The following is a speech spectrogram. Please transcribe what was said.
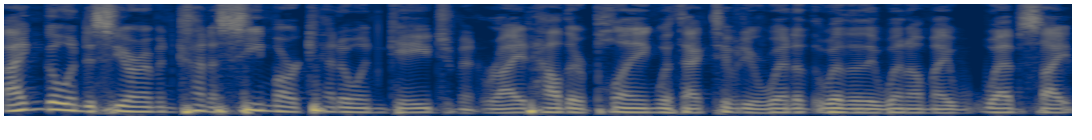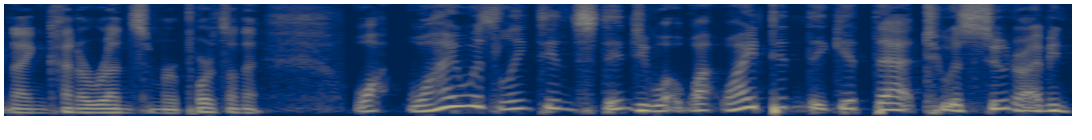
I can go into CRM and kind of see Marketo engagement, right? How they're playing with activity or whether, whether they went on my website and I can kind of run some reports on that. Why, why was LinkedIn stingy? Why, why didn't they get that to us sooner? I mean,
